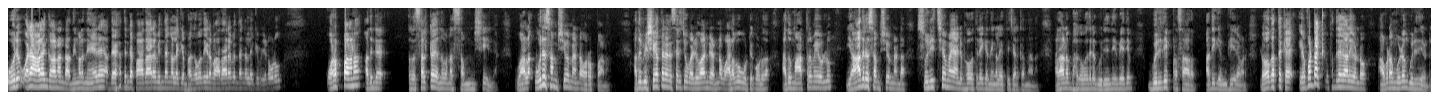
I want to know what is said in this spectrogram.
ഒരു ഒരാളെയും കാണണ്ട. നിങ്ങൾ നേരെ അദ്ദേഹത്തിന്റെ പാതാരബിന്ദങ്ങളിലേക്ക് ഭഗവതിയുടെ പാതാരബിന്ദങ്ങളിലേക്ക് വീണോളൂ. ഉറപ്പാണ് അതിന്റെ റിസൾട്ട് എന്ന് പറഞ്ഞാൽ സംശയമില്ല. വള ഒരു സംശയവും വേണ്ട ഉറപ്പാണ്. അത് വിഷയത്തിനനുസരിച്ച് വഴിപാടിന്റെ എണ്ണ അളവ് കൂട്ടിക്കൊള്ളുക. അത് മാത്രമേ ഉള്ളൂ. യാതൊരു സംശയവും വേണ്ട. സുനിശ്ചയമായ അനുഭവത്തിലേക്ക് നിങ്ങൾ എത്തിച്ചേർക്കുന്നതാണ്. അതാണ് ഭഗവതിയുടെ ഗുരുതി നിവേദ്യം. ഗുരുതി പ്രസാദം. അതിഗംഭീരമാണ്. ലോകത്തൊക്കെ എവിടെ ഭദ്രകാളിയുണ്ടോ അവിടെ മുഴുവൻ ഗുരുതിയുണ്ട്.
